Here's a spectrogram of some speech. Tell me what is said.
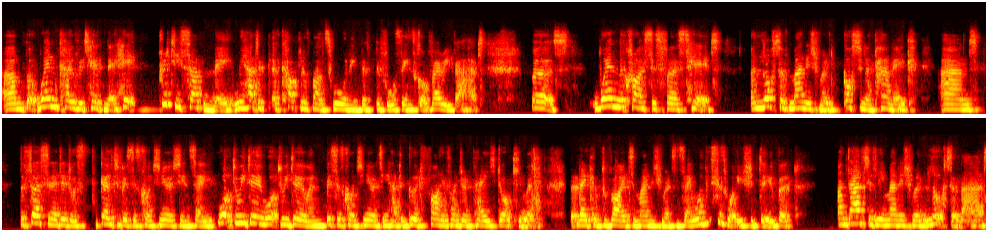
Um, but when COVID hit, and it hit pretty suddenly, we had a, a couple of months warning before things got very bad. But when the crisis first hit, a lot of management got in a panic and the first thing I did was go to business continuity and say, what do we do? What do we do? And business continuity had a good 500 page document that they could provide to management and say, well, this is what you should do. But undoubtedly, management looked at that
